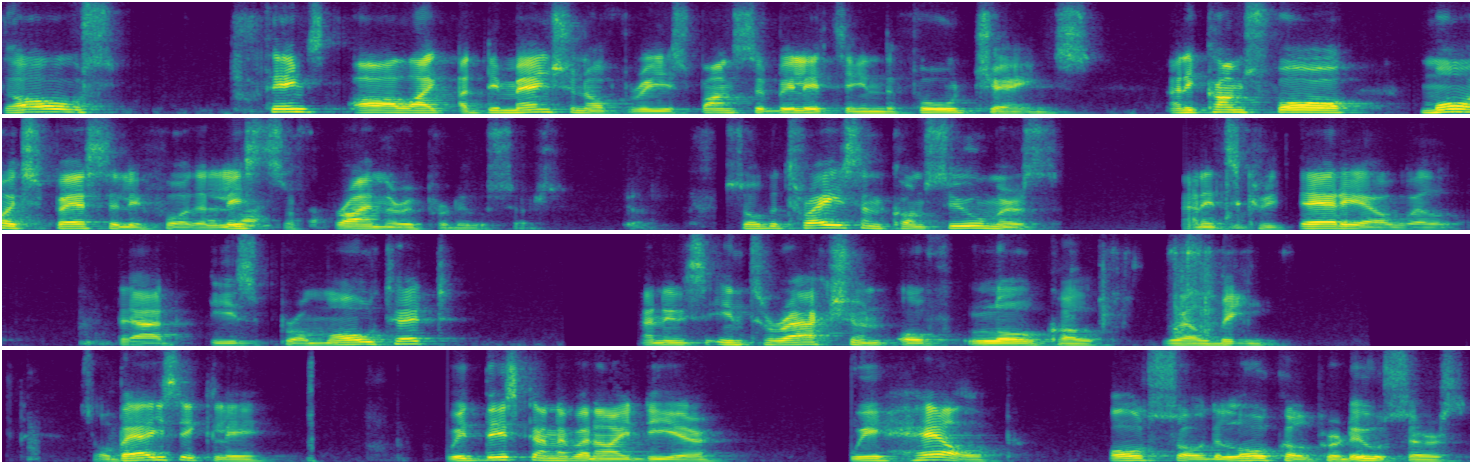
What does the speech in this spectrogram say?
Those things are like a dimension of responsibility in the food chains. And it comes for more especially for the lists of primary producers. So the trades and consumers and its criteria will that is promoted and its interaction of local well-being. So basically, with this kind of an idea, we help also the local producers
